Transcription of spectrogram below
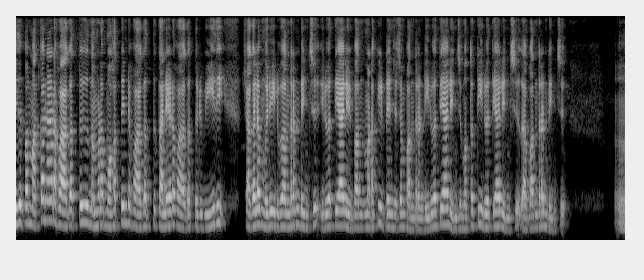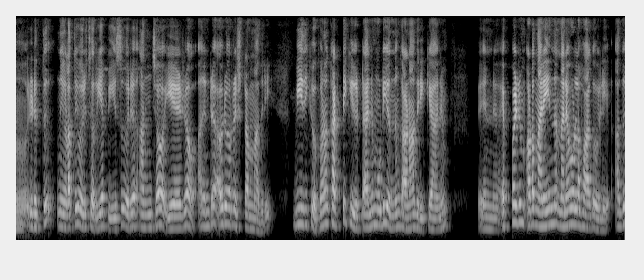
ഇതിപ്പം മക്കനാടെ ഭാഗത്ത് നമ്മുടെ മുഖത്തിന്റെ ഭാഗത്ത് തലയുടെ ഭാഗത്ത് ഒരു വീതി ശകലം ഒരു ഇരുപത് പന്ത്രണ്ട് ഇഞ്ച് ഇരുപത്തിനാല് പ- മടക്കി ഇട്ടതിന് ശേഷം പന്ത്രണ്ട് ഇരുപത്തിനാല് ഇഞ്ച് മൊത്തത്തിൽ ഇരുപത്തിനാല് ഇഞ്ച് പന്ത്രണ്ട് ഇഞ്ച് എടുത്ത് നീളത്തിൽ ഒരു ചെറിയ പീസ് ഒരു അഞ്ചോ ഏഴോ അതിന്റെ അവരവരുടെ ഇഷ്ടം മാതിരി വീതിക്ക് വെക്കണം. കട്ടിക്ക് കിട്ടാനും മുടിയൊന്നും കാണാതിരിക്കാനും പിന്നെ എപ്പോഴും അവിടെ നനയുന്ന നനവുള്ള ഭാഗമില്ലേ അത്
